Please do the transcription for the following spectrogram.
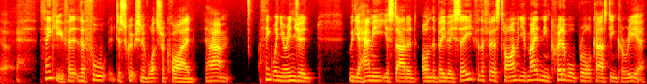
Uh, thank you for the full description of what's required. Um, I think when you're injured with your hammy, you started on the BBC for the first time, and you've made an incredible broadcasting career.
